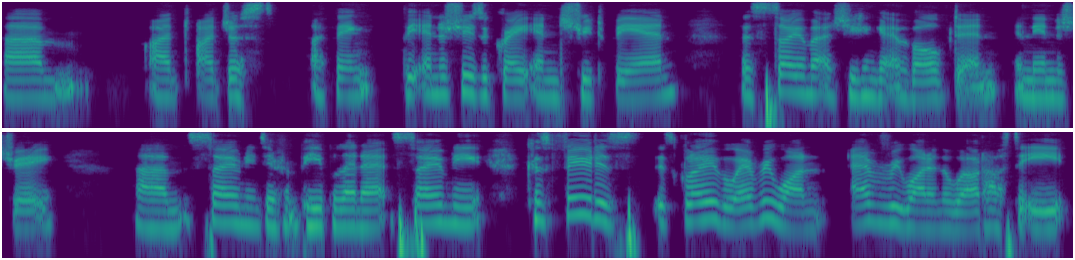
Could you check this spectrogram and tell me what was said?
Um, I, I just, I think the industry is a great industry to be in. There's so much you can get involved in in the industry. Um, so many different people in it. So many because food is is global. Everyone, everyone in the world has to eat.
